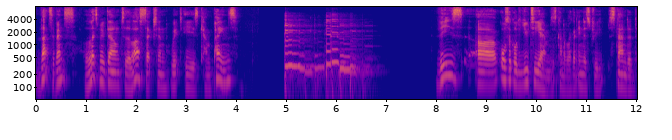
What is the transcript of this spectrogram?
that's events. Let's move down to the last section, which is campaigns. These are also called UTMs. It's kind of like an industry standard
